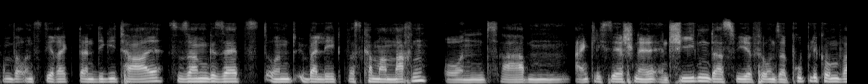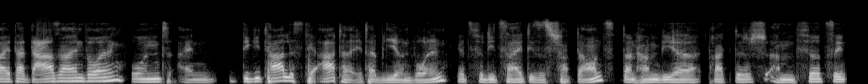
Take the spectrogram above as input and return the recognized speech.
haben wir uns direkt dann digital zusammengesetzt und überlegt, was kann man machen und haben eigentlich sehr schnell entschieden, dass wir für unser Publikum weiter da sein wollen und ein digitales Theater etablieren wollen, jetzt für die Zeit dieses Shutdowns. Dann haben wir praktisch am 14.,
